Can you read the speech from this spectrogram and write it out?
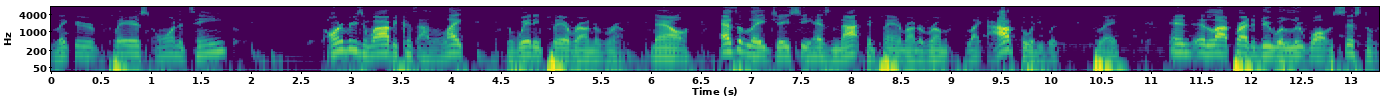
Laker players on the team. Only reason why because I like the way they play around the rim. Now, as of late, JC has not been playing around the rim like I thought he would play, and a lot probably to do with Luke Walton's system.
